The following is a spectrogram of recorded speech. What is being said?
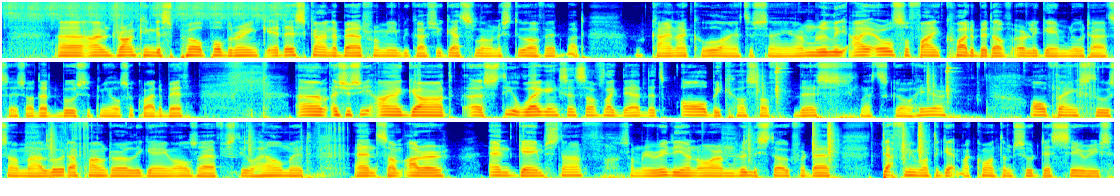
Uh, I'm drinking this purple drink. It is kind of bad for me because you get slowness too of it, but kind of cool, I have to say. I'm really. I also find quite a bit of early game loot, I have to say, so that boosted me also quite a bit. Um, as you see, I got uh, steel leggings and stuff like that. That's all because of this. Let's go here. All thanks to some uh, loot I found early game. Also have a steel helmet and some other end game stuff. Some iridium ore. I'm really stoked for that. Definitely want to get my quantum suit this series.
